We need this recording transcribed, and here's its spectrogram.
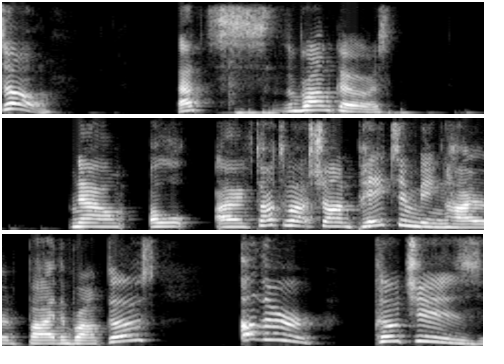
So, that's the Broncos. Now, I've talked about Sean Payton being hired by the Broncos. Other coaches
